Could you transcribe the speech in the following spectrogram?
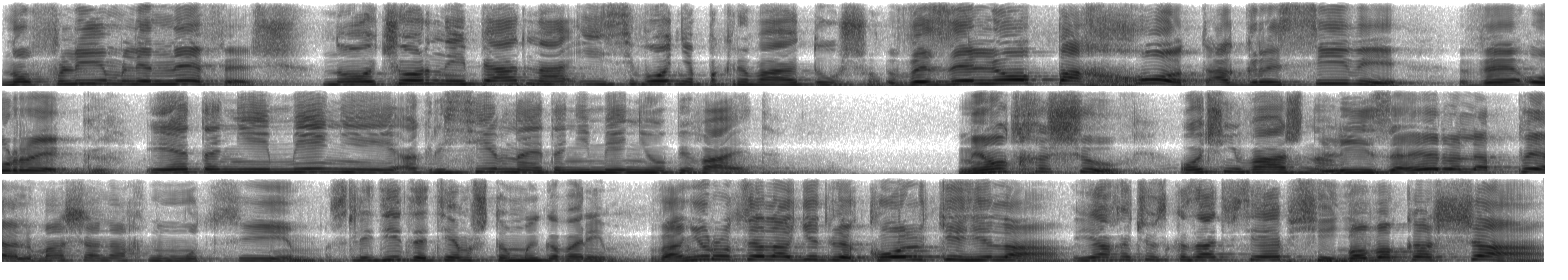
נופלים לנפש, Но черные пятна и сегодня покрывают душу. וזה לא פחות אגרסיבי והורג. И это не менее агрессивно, это не менее убивает. מאוד חשוב Очень важно להיזהר על הפה, על מה שאנחנו מוציאים. следить за тем, что мы говорим. ואני רוצה להגיד לכל קהילה, И Я хочу сказать всей общине, בבקשה,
